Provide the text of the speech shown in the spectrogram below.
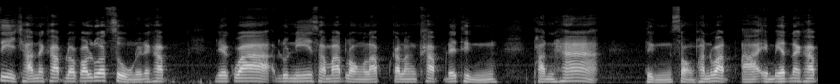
สี่ชั้นนะครับแล้วก็ลวดสูงเลยนะครับ เรียกว่ารุ่นนี้สามารถรองรับกำลังขับได้ถึง 1,500 ถึง 2,000 วัตต์ RMS นะครับ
